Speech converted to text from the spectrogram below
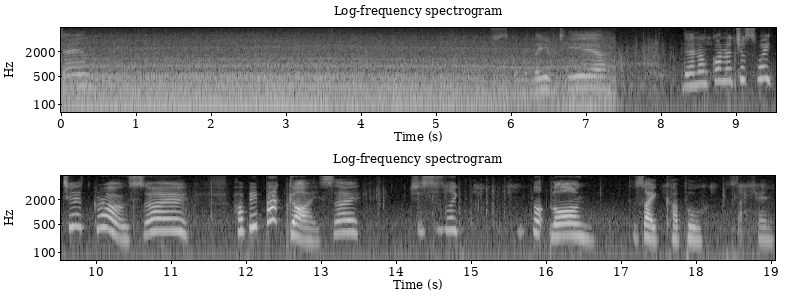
Then. Just gonna leave it here. Then I'm gonna just wait till it grows. So I'll be back, guys. So just like not long, just like couple second.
